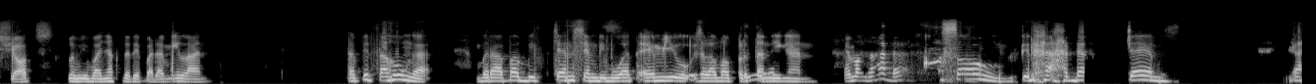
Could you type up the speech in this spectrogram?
shots lebih banyak daripada Milan. Tapi tahu nggak berapa big chance yang dibuat MU selama iya. pertandingan? Emang nggak ada. Kosong, tidak ada chance. Ya,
